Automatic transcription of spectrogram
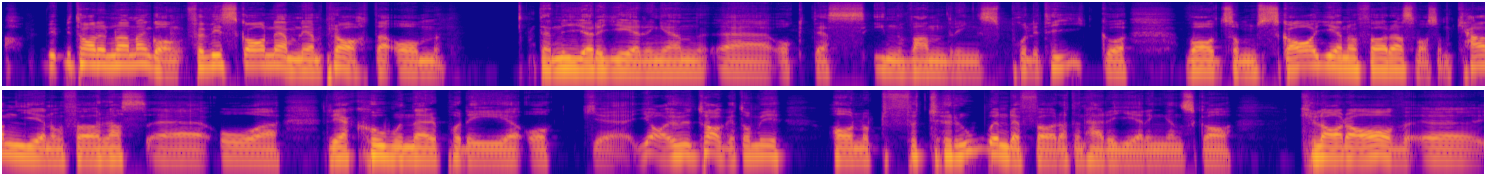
ja, vi, vi tar det någon annan gång. För vi ska nämligen prata om den nya regeringen eh, och dess invandringspolitik och vad som ska genomföras, vad som kan genomföras eh, och reaktioner på det och eh, ja, överhuvudtaget om vi har något förtroende för att den här regeringen ska klara av eh,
